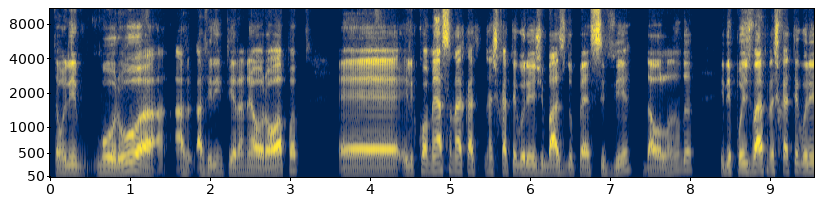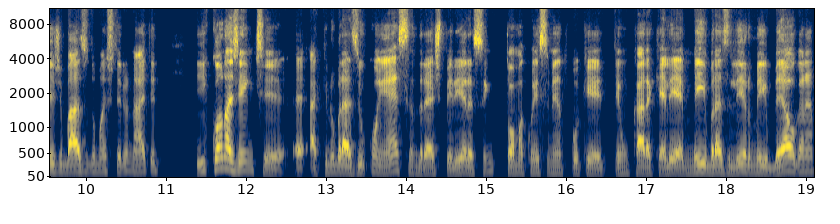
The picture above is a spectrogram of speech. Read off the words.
então ele morou a, a, a vida inteira na Europa. É, ele começa na, nas categorias de base do PSV, da Holanda, e depois vai para as categorias de base do Manchester United. E quando a gente, é, aqui no Brasil, conhece Andréas Pereira, assim, toma conhecimento, porque tem um cara que ali é meio brasileiro, meio belga, né?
